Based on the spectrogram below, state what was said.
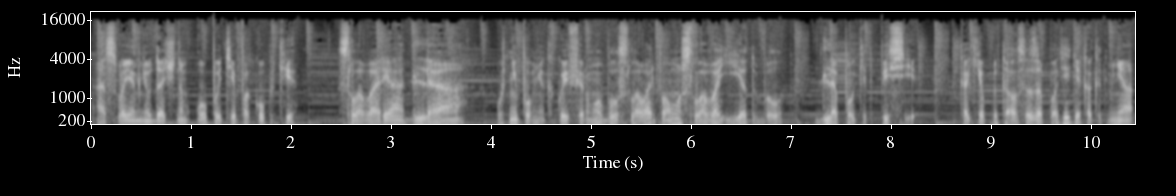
о своем неудачном опыте покупки словаря для... Вот не помню, какой фирмы был словарь, по-моему, словоед был для Pocket PC как я пытался заплатить, и как от меня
